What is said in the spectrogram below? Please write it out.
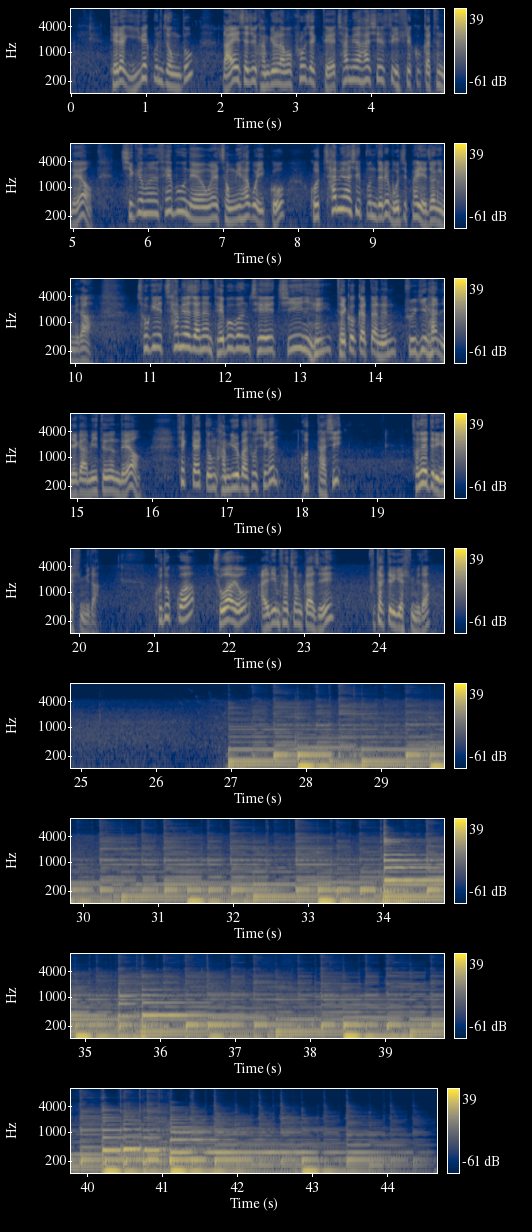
대략 200분 정도 나의 제주 감귤나무 프로젝트에 참여하실 수 있을 것 같은데요. 지금은 세부 내용을 정리하고 있고 곧 참여하실 분들을 모집할 예정입니다. 초기 참여자는 대부분 제 지인이 될 것 같다는 불길한 예감이 드는데요. 색달동 감귤밭 소식은 곧 다시 전해드리겠습니다. 구독과 좋아요, 알림 설정까지 부탁드리겠습니다.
